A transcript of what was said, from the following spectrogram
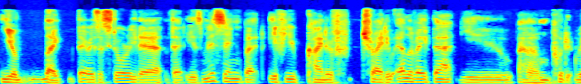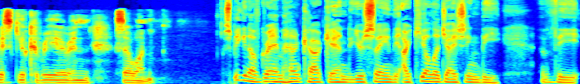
You like there is a story there that is missing, but if you kind of try to elevate that, you um, put at risk your career and so on. Speaking of Graham Hancock, and you're saying the archaeologizing the the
